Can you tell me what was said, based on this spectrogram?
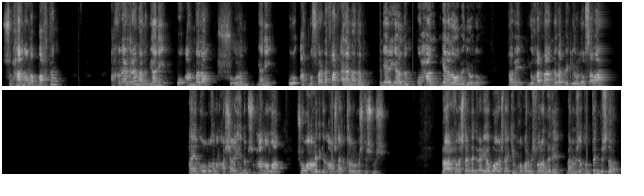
Subhanallah baktım akıl erdiremedim. Yani o anda da şuurum yani o atmosferde fark edemedim. Geri geldim. O hal gene devam ediyordu. Tabi yukarıda nöbet bekliyorduk. Sabah olduğu zaman aşağı indim. Subhanallah. Çoğu ağaçlar kırılmış düşmüş. Ve arkadaşlar dediler ya bu ağaçları kim koparmış falan dedi. Benim jeton tın dışta.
